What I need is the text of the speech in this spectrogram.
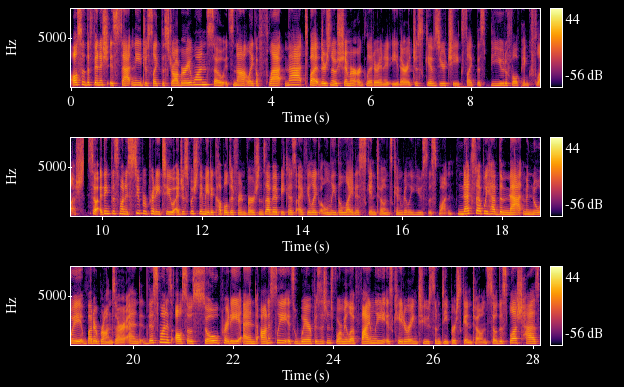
Also, the finish is satiny, just like the strawberry one, so it's not like a flat matte, but there's no shimmer or glitter in it either. It just gives your cheeks like this beautiful pink flush. So I think this one is super pretty too. I just wish they made a couple different versions of it because I feel like only the lightest skin tones can really really use this one. Next up, we have the Matte Monoi Butter Bronzer, and this one is also so pretty, and honestly, it's where Physicians Formula finally is catering to some deeper skin tones. So this blush has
